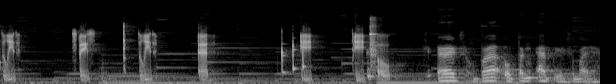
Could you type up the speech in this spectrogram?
Delete. Space. Delete. N. E. P. O. coba open app ya coba ya.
